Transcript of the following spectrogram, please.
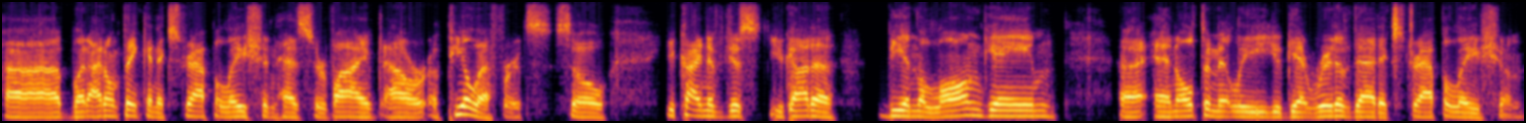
uh, but i don't think an extrapolation has survived our appeal efforts. So you kind of just you got to be in the long game uh, and ultimately you get rid of that extrapolation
